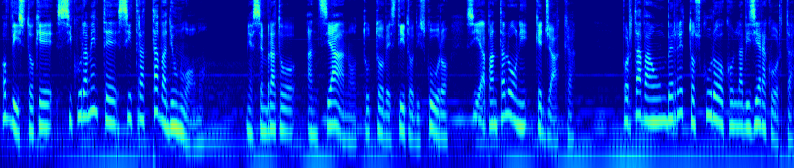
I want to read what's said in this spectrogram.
ho visto che sicuramente si trattava di un uomo. Mi è sembrato anziano, tutto vestito di scuro, sia pantaloni che giacca. Portava un berretto scuro con la visiera corta,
